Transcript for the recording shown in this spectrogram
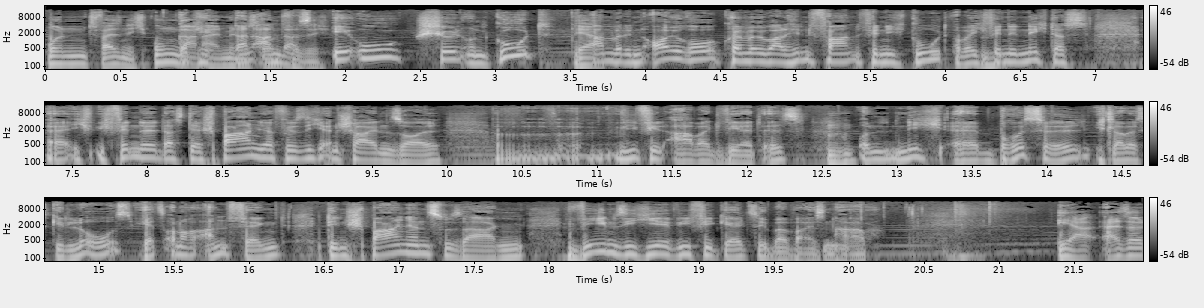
und weiß nicht Ungarn okay, ein Mindestlohn für sich. EU, schön und gut. Ja. Haben wir den Euro, können wir überall hinfahren, finde ich gut. Aber ich mhm. finde nicht, dass äh, ich, ich finde, dass der Spanier für sich entscheiden soll, wie viel Arbeit wert ist mhm. und nicht äh, Brüssel. Ich glaube, es geht los. Jetzt auch noch anfängt, den Spaniern zu sagen, wem sie hier wie viel Geld zu überweisen haben. Ja, also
